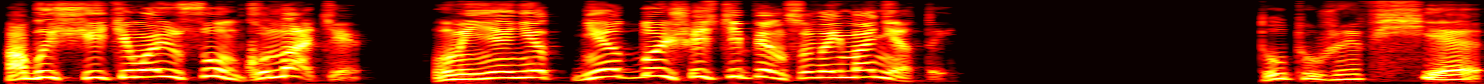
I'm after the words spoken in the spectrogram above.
«Обыщите мою сумку, нате! У меня нет ни одной шестипенсовой монеты!» Тут уже все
